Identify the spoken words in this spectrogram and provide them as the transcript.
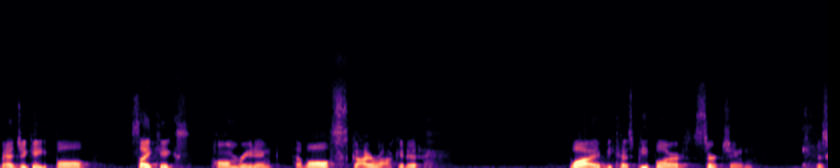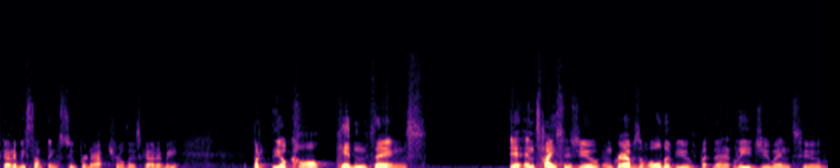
magic eight ball, psychics, palm reading have all skyrocketed. Why? Because people are searching. There's got to be something supernatural. There's got to be. But the occult, hidden things, it entices you and grabs a hold of you, but then it leads you into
